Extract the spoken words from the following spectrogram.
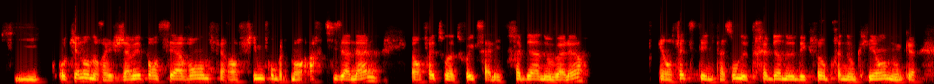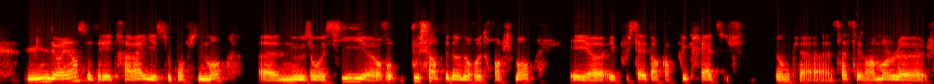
qui, auquel on n'aurait jamais pensé avant de faire un film complètement artisanal. Et en fait, on a trouvé que ça allait très bien à nos valeurs. Et en fait, c'était une façon de très bien nous décrire auprès de nos clients. Donc, mine de rien, ce télétravail et ce confinement euh, nous ont aussi euh, poussé un peu dans nos retranchements et, euh, poussé à être encore plus créatifs. Donc, ça, c'est vraiment, le, je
